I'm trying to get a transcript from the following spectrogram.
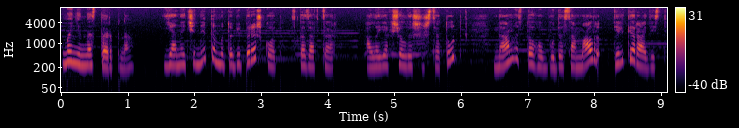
мені нестерпна. Я не чинитиму тобі перешкод, сказав цар, але якщо лишишся тут, нам із того буде сама тільки радість.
